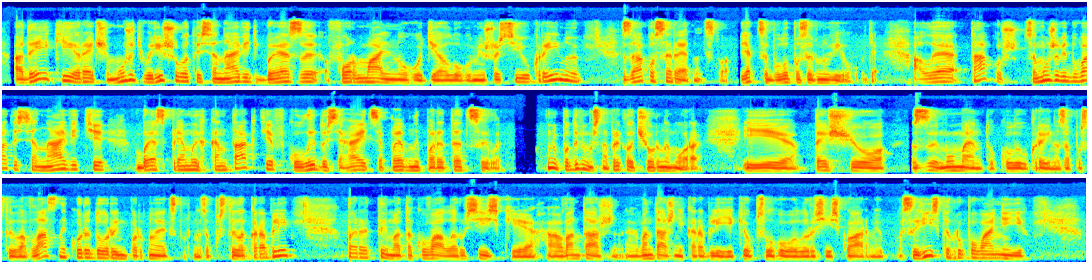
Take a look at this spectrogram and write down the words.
А деякі речі можуть вирішуватися навіть без формального діалогу між Росією і Україною за посередництва, як це було по зерновій угоді. Але також це може відбуватися навіть без прямих контактів, коли досягається певний паритет сили. Ну, подивимось, наприклад, Чорне море, і те, що з моменту, коли Україна запустила власний коридор імпортно-експортний, запустила кораблі, перед тим атакувала російські а, вантаж, вантажні кораблі, які обслуговували російську армію, сирійське групування їх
